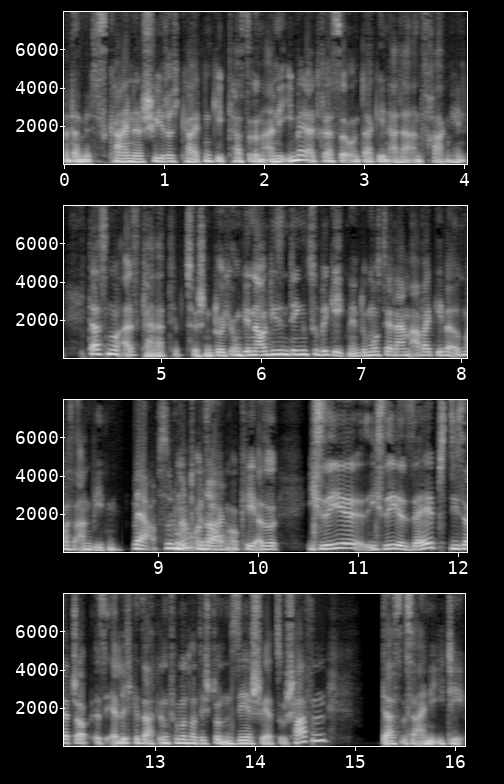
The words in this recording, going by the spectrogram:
Und damit es keine Schwierigkeiten gibt, hast du dann eine E-Mail-Adresse und da gehen alle Anfragen hin. Das nur als kleiner Tipp zwischendurch, um genau diesen Dingen zu begegnen. Du musst ja deinem Arbeitgeber irgendwas anbieten. Ja, absolut. Ne? Und genau. sagen, okay, also ich sehe, ich sehe selbst, dieser Job ist ehrlich gesagt in 25 Stunden sehr schwer zu schaffen. Das ist eine Idee.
